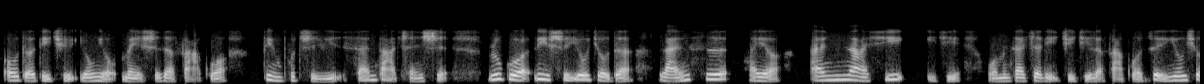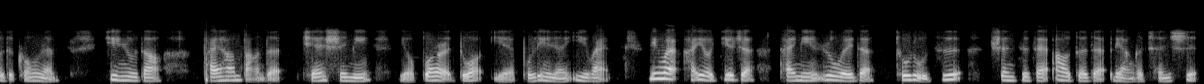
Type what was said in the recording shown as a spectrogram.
欧德地区拥有美食的法国，并不止于三大城市。如果历史悠久的兰斯，还有安纳西，以及我们在这里聚集了法国最优秀的工人，进入到。排行榜的前十名有波尔多，也不令人意外。另外还有接着排名入围的图鲁兹，甚至在奥德的两个城市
